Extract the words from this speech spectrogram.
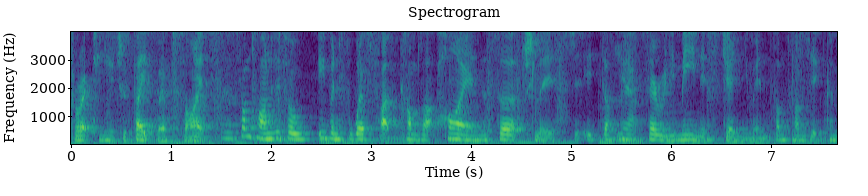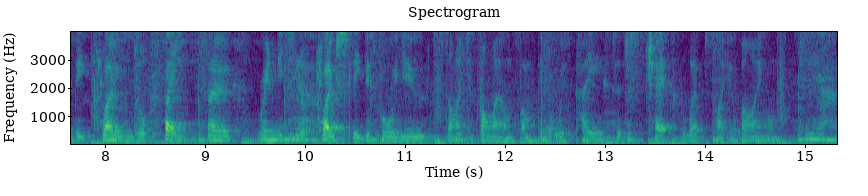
directing you to fake websites. Sometimes, if a, even if a website comes up high in the search list, it doesn't Yeah. necessarily mean it's genuine. Sometimes it can be cloned or faked. So you really need to look closely before you decide to buy on something. It always pays to just check the website you're buying on. Yeah.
